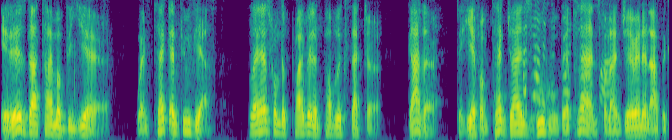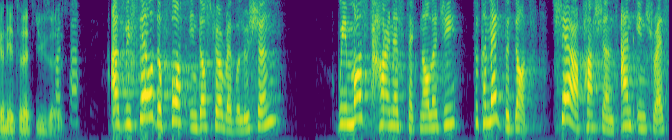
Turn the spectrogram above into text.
It is that time of the year when tech enthusiasts, players from the private and public sector, gather to hear from tech giants Google their plans for Nigerian and African internet users. As we sail the fourth industrial revolution, we must harness technology to connect the dots, share our passions and interests,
